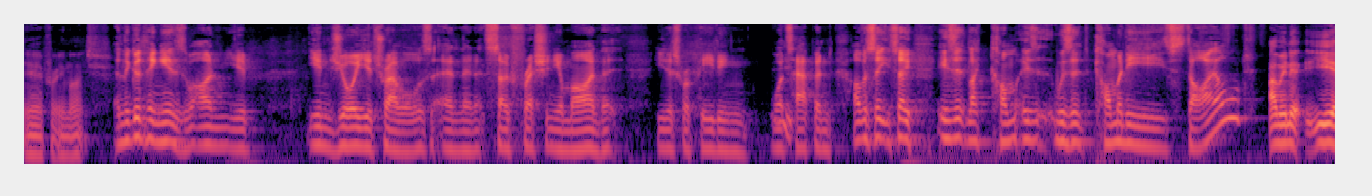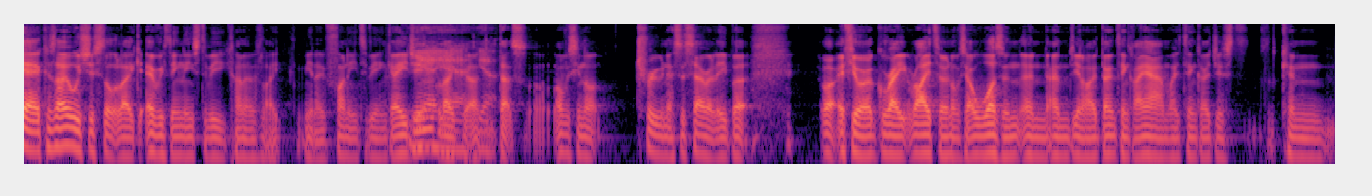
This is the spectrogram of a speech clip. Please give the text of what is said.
Yeah, pretty much. And the good thing is, on you, you enjoy your travels, and then it's so fresh in your mind that you're just repeating what's happened. Obviously, so is it like com? Is was it comedy styled? I mean, it, yeah, because I always just thought like everything needs to be kind of like you know funny to be engaging. Yeah, like yeah, uh, yeah. that's obviously not true necessarily, but well, if you're a great writer, and obviously I wasn't, and and you know I don't think I am. I think I just can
